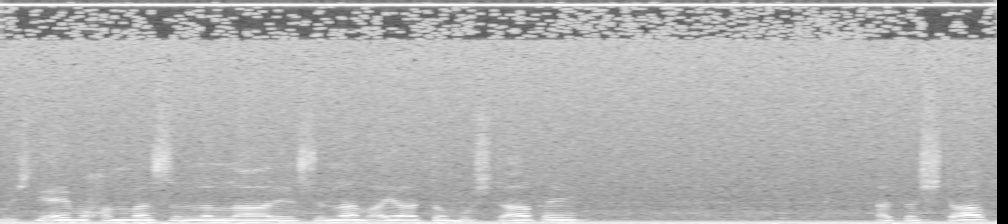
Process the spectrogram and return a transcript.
گوشتی اے محمد صلی اللہ علیہ وسلم آیا تو مشتاق ہے۔ اتشتاق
